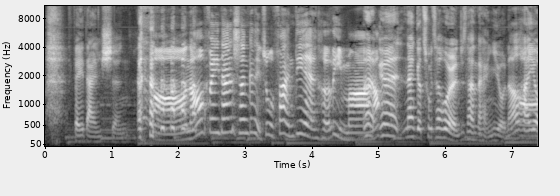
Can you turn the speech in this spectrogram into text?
非单身。哦，然后非单身跟你住饭店合理吗？因为那个出车祸的人就是她男友，然后还有，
